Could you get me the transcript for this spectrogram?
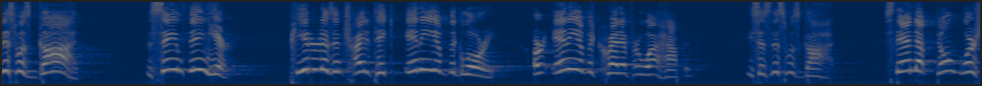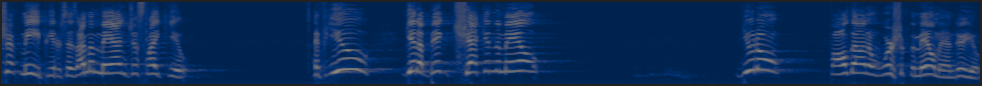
This was God. The same thing here. Peter doesn't try to take any of the glory or any of the credit for what happened. He says, This was God. Stand up, don't worship me, Peter says. I'm a man just like you. If you get a big check in the mail, you don't fall down and worship the mailman, do you?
